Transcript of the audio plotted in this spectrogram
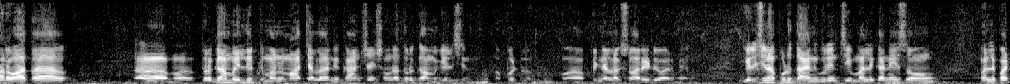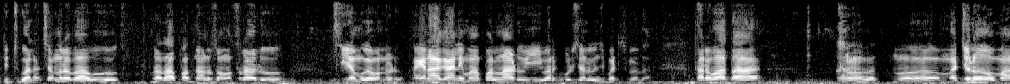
తర్వాత దుర్గాంబ దుర్గామ్మ ఎల్లుర్తి మార్చాలని కాన్స్టిట్యూషన్లో దుర్గామ్మ గెలిచింది అప్పట్లో పిన్నె లక్ష్మారెడ్డి వారి మీద. గెలిచినప్పుడు దాని గురించి మళ్ళీ కనీసం మళ్ళీ పట్టించుకోవాలి? చంద్రబాబు దాదాపు పద్నాలుగు సంవత్సరాలు సీఎంగా ఉన్నాడు. అయినా కానీ మా పల్నాడు ఈ వర్కపూడిశాల గురించి పట్టించుకోవాలి? తర్వాత మధ్యలో మా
